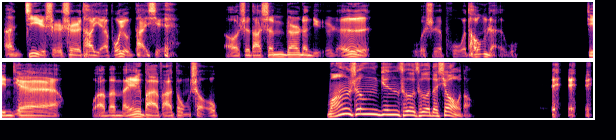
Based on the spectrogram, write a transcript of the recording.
但即使是他，也不用担心，都是他身边的女人，不是普通人物。今天我们没办法动手。王生阴恻恻的笑道：“嘿嘿嘿，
